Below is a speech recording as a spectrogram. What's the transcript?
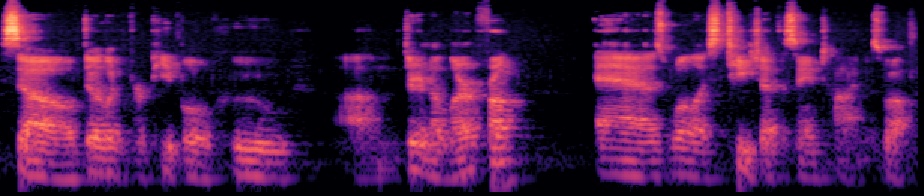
So they're looking for people who um, they're going to learn from, as well as teach at the same time as well.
